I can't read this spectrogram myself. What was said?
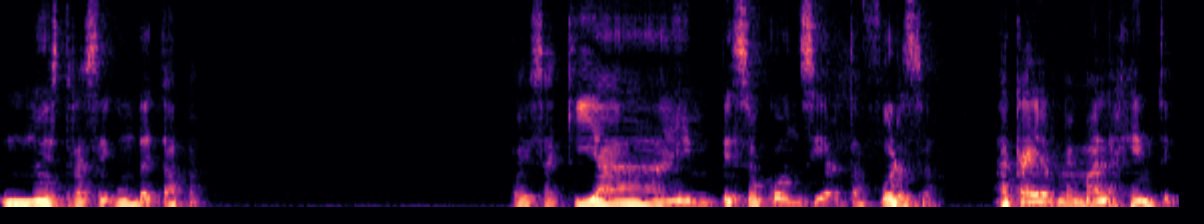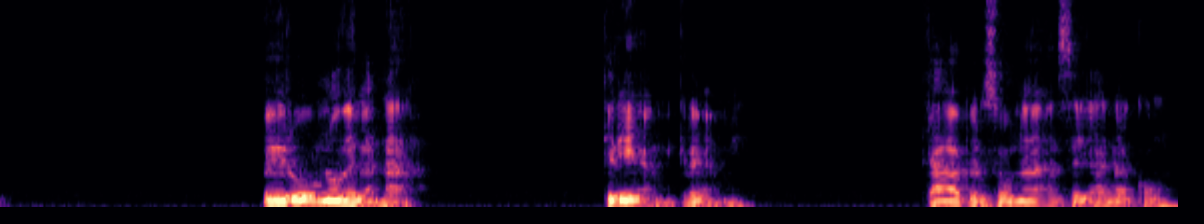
Nuestra segunda etapa, pues aquí ya empezó con cierta fuerza a caerme mal la gente, pero no de la nada. Créanme, créanme. Cada persona se gana con,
